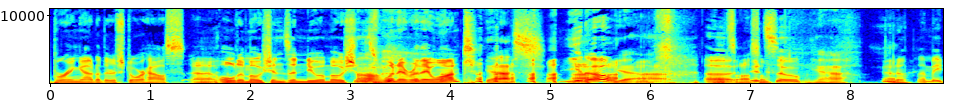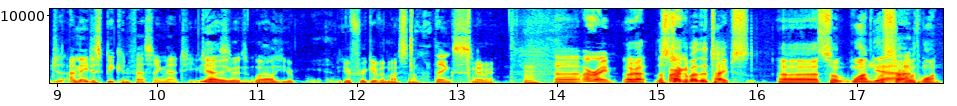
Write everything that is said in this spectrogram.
bring out of their storehouse uh, old emotions and new emotions Oh. whenever they want. yes. You know, Yeah. uh, That's awesome. It's so Yeah. you know, I may just I may just be confessing that to you. Yeah. you- Well, you're you're forgiven, my son. Thanks. Anyway. Uh, all right. All right. Let's All talk right. about the types. Uh, so one. Let's start with one.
